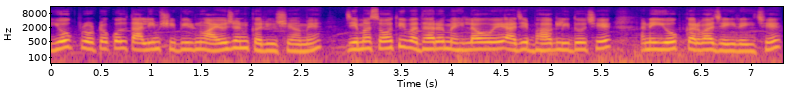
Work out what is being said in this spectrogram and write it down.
યોગ પ્રોટોકોલ તાલીમ શિબિરનું આયોજન કર્યું છે અમે. જેમાં સૌથી વધારે મહિલાઓએ આજે ભાગ લીધો છે અને યોગ કરવા જઈ રહી છે.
